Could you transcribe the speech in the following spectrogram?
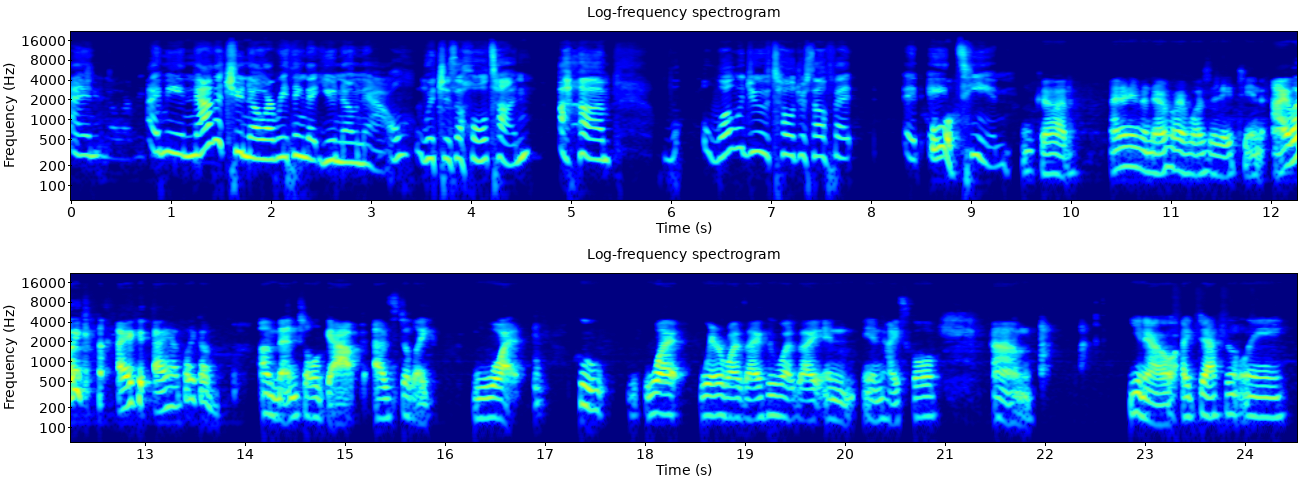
And I mean, now that you know everything that you know now, which is a whole ton, um, what would you have told yourself at at eighteen? Oh God, I don't even know who I was at eighteen. I like I I have like a a mental gap as to like what who what where was I who was I in in high school. Um, you know, I definitely.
